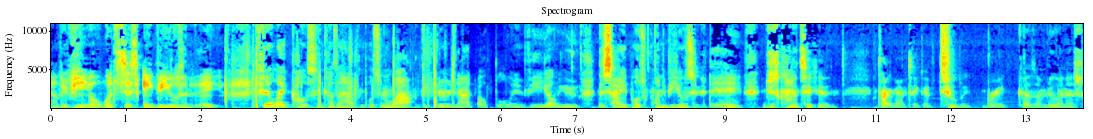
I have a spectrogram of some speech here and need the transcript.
Another video. What's this? Eight videos in a day? Feel like posting because I haven't posted in a while. If you're not uploading video, you decide to post one videos in a day. You just kind of take a probably gonna take a two week break because I'm doing this.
